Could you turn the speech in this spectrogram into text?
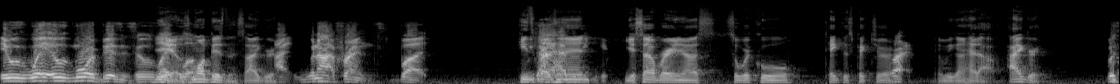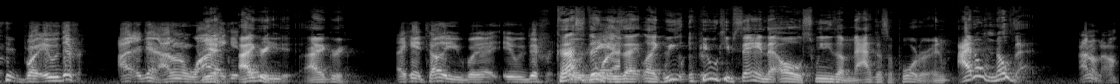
It was way. It was more business. It was yeah, like, it was more business. I agree. I, we're not friends, but he's president. You're celebrating us, so we're cool. Take this picture, right? And we're gonna head out. I agree. but it was different. I, again, I don't know why. Yeah, I, I agree. You, I agree. I can't tell you, but it was different. Cause that's so the thing is that like we people keep saying that oh Swinney's a MAGA supporter, and I don't know that. I don't know.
